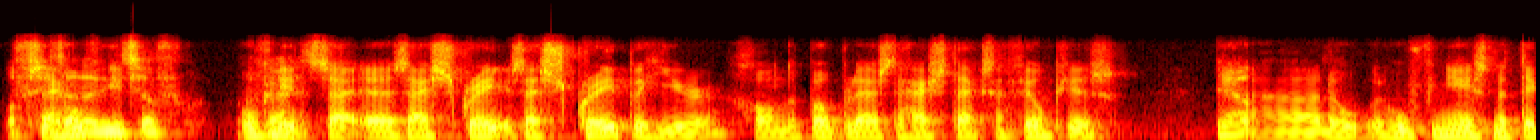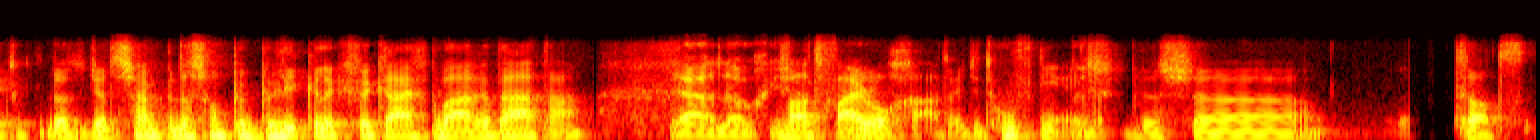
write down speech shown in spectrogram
of zit er niet zo... Hoeft okay. niet. Zij, zij, scra zij scrapen hier gewoon de populairste hashtags en filmpjes. Ja. Uh, dan hoef je niet eens met TikTok. Dat, dat, zijn, dat is gewoon publiekelijk verkrijgbare data. Ja, logisch. Wat viral gaat, weet je. Het hoeft niet eens. Dus uh, dat.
